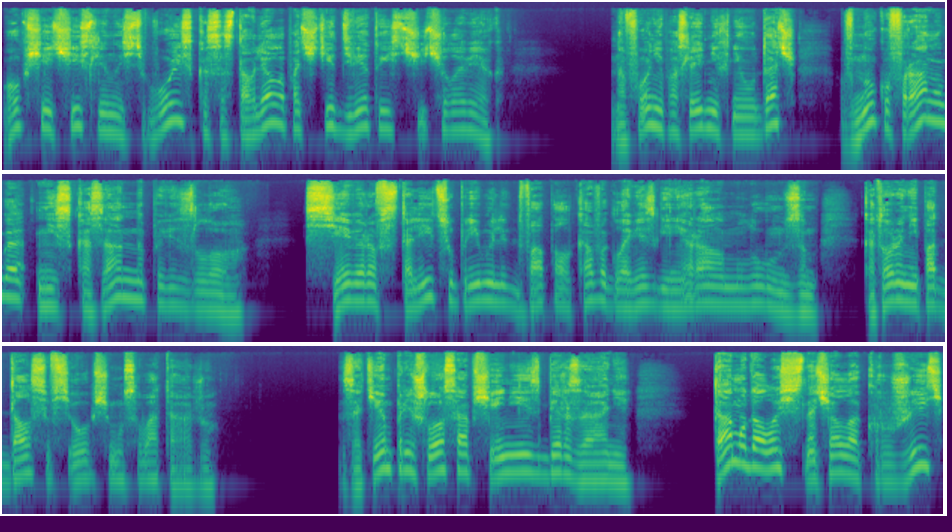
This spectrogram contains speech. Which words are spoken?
Общая численность войска составляла почти две тысячи человек. На фоне последних неудач внуку Франуга несказанно повезло. С севера в столицу прибыли два полка во главе с генералом Лунзом, который не поддался всеобщему саботажу. Затем пришло сообщение из Берзани. Там удалось сначала окружить,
